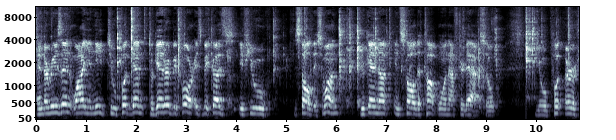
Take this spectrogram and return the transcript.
And the reason why you need to put them together before is because if you install this one, you cannot install the top one after that. So you put her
